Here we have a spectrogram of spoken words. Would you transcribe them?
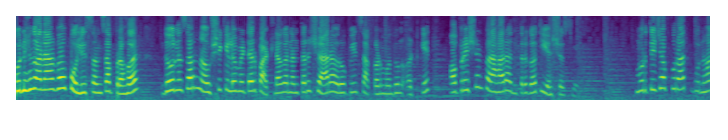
गुन्हेगारांवर पोलिसांचा प्रहर. दोन हजार नऊशे किलोमीटर पाठलागानंतर चार आरोपी चाकणमधून अटकेत. ऑपरेशन प्रहार अंतर्गत यशस्वी. मूर्तिजापुरात गुन्हा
